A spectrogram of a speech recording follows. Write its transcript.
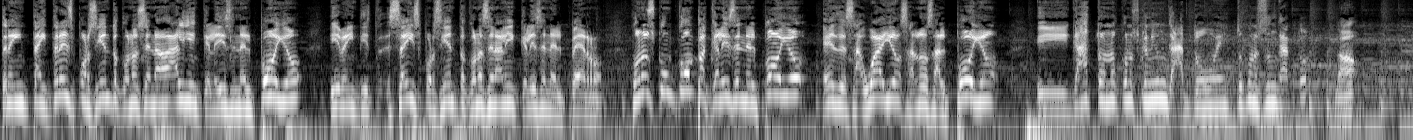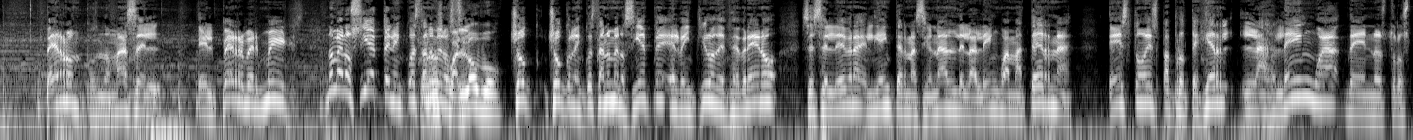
33% conocen a alguien que le dicen el pollo. Y 26% conocen a alguien que le dicen el perro. Conozco un compa que le dicen el pollo. Es de Zaguayo. Saludos al pollo. Y gato, no conozco ni un gato, güey. ¿Tú conoces un gato? No. Perro, pues nomás el, el perver mix. Número 7, la encuesta número 7. lobo. Choco, la encuesta número 7. El 21 de febrero se celebra el Día Internacional de la Lengua Materna. Esto es para proteger la lengua de nuestros,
